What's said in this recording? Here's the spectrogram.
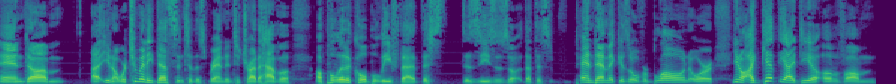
and um, uh, you know, we're too many deaths into this, Brandon, to try to have a a political belief that this disease is uh, that this pandemic is overblown or you know i get the idea of um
